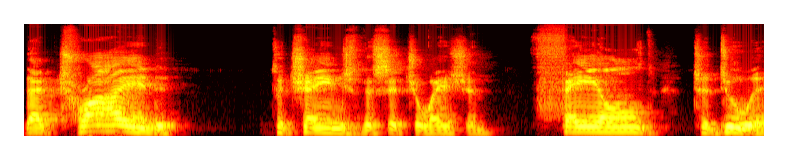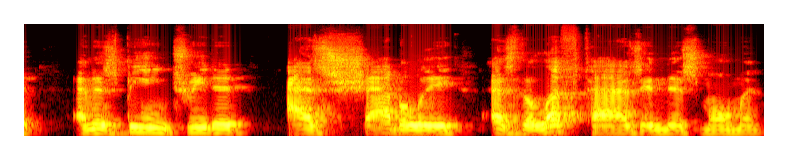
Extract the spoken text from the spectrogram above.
that tried to change the situation, failed to do it, and is being treated as shabbily as the left has in this moment.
